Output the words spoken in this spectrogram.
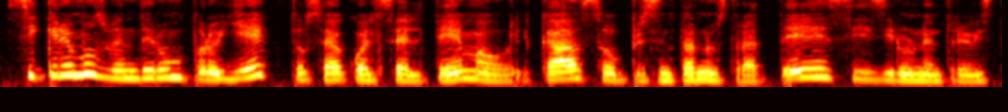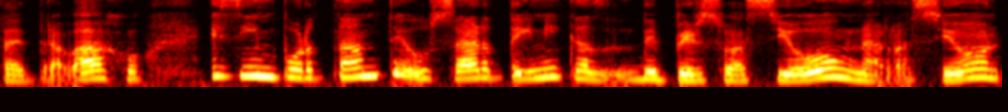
si queremos vender un proyecto, sea cual sea el tema o el caso, presentar nuestra tesis, ir a una entrevista de trabajo, es importante usar técnicas de persuasión, narración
